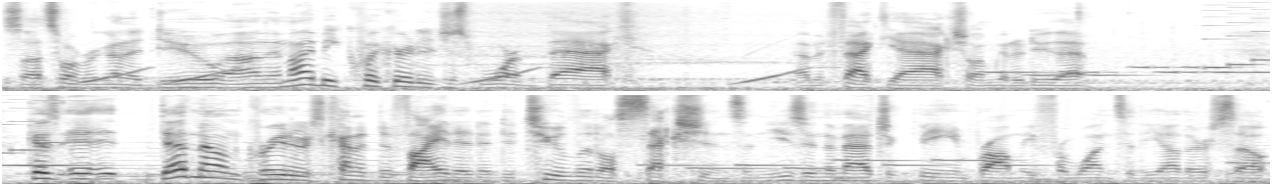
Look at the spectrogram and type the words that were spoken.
So that's what we're going to do. Um, it might be quicker to just warp back. Um, in fact, yeah, actually, I'm going to do that. Because Death Mountain Crater is kind of divided into two little sections, and using the magic bean brought me from one to the other, so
